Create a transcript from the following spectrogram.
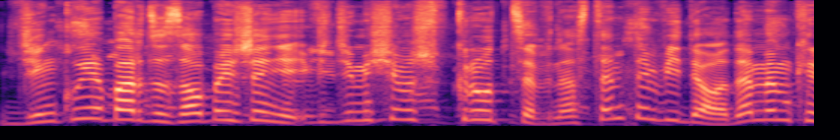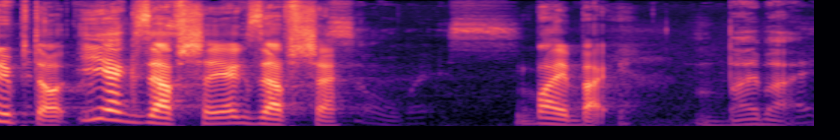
Dziękuję bardzo za obejrzenie i widzimy się już wkrótce w następnym wideo Demem Crypto i jak zawsze, jak zawsze. Bye bye. Bye bye.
